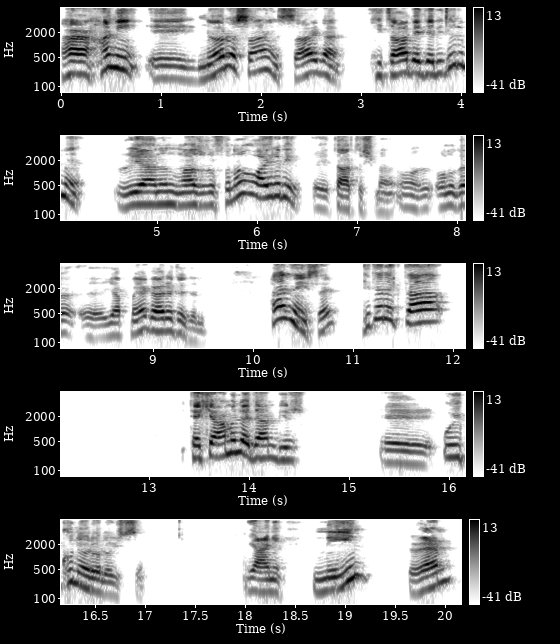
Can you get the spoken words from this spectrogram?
Ha, hani e, neuroscience sahiden hitap edebilir mi rüyanın mazrufuna o ayrı bir e, tartışma. Onu, onu da e, yapmaya gayret edelim. Her neyse giderek daha tekamül eden bir e, uyku nörolojisi. Yani neyin REM,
